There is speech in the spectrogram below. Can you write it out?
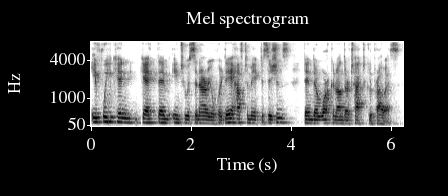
if we can get them into a scenario where they have to make decisions, then they're working on their tactical prowess.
